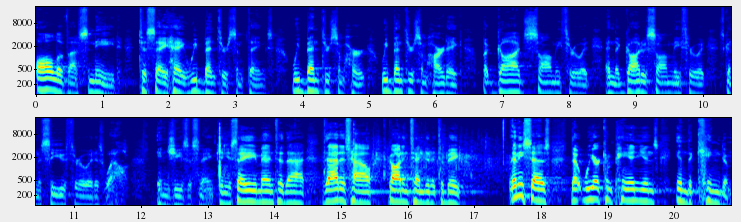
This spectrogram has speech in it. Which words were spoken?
all of us need to say, hey, we've been through some things. We've been through some hurt. We've been through some heartache. But God saw me through it. And the God who saw me through it is going to see you through it as well in Jesus' name. Can you say amen to that? That is how God intended it to be. Then he says that we are companions in the kingdom.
